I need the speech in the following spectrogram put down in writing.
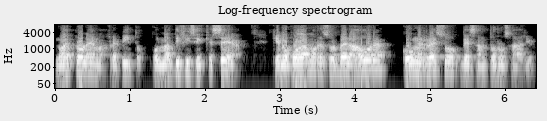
No hay problema, repito, por más difícil que sea, que no podamos resolver ahora con el rezo de Santo Rosario.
